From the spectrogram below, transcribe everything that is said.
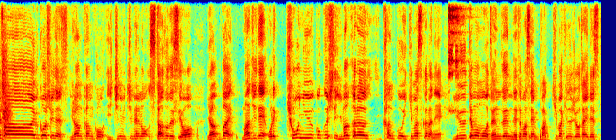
イファイブ講習です。イラン観光1日目のスタートですよ。やばい。マジで。俺今日入国して今から観光行きますからね。言うてももう全然寝てません。バッキバキの状態です。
